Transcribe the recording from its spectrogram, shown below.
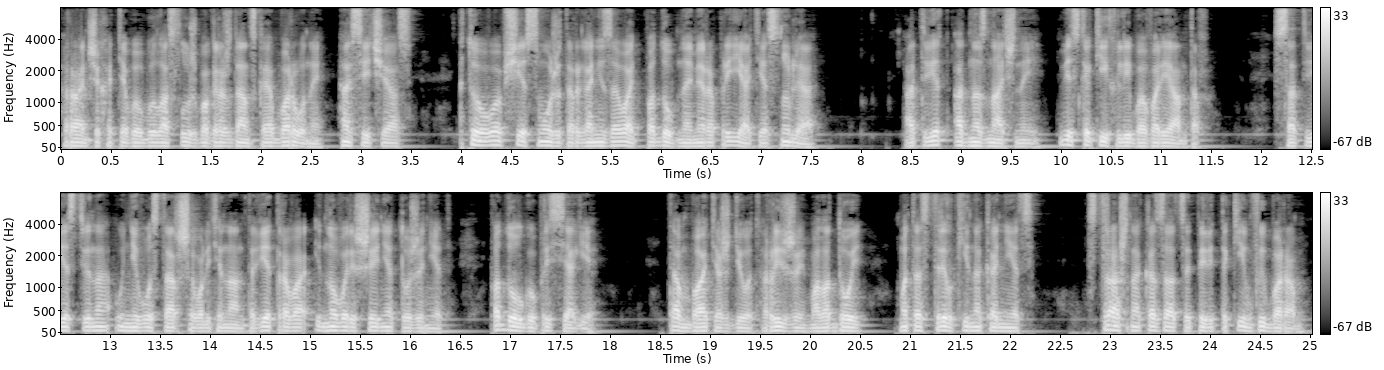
Раньше хотя бы была служба гражданской обороны, а сейчас кто вообще сможет организовать подобное мероприятие с нуля? Ответ однозначный, без каких-либо вариантов. Соответственно, у него старшего лейтенанта Ветрова иного решения тоже нет. По долгу присяги. Там батя ждет, рыжий, молодой, мотострелки наконец. Страшно оказаться перед таким выбором,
